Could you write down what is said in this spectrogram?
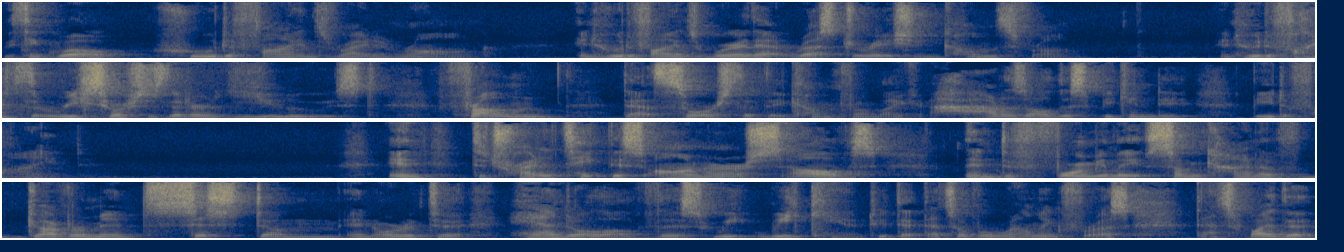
we think, well, who defines right and wrong? And who defines where that restoration comes from? And who defines the resources that are used from that source that they come from? Like, how does all this begin to be defined? And to try to take this on ourselves and to formulate some kind of government system in order to handle all of this, we, we can't do that. That's overwhelming for us. That's why the,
